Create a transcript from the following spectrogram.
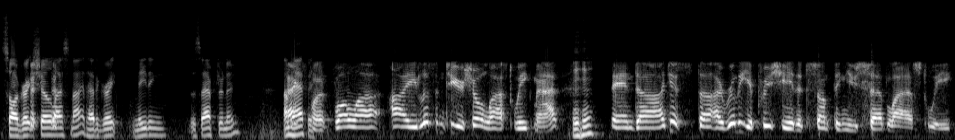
Saw a great show last night. Had a great meeting this afternoon. I'm happy. Excellent. Well, uh, I listened to your show last week, Matt, Mm-hmm. and uh, I just uh, I really appreciated something you said last week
